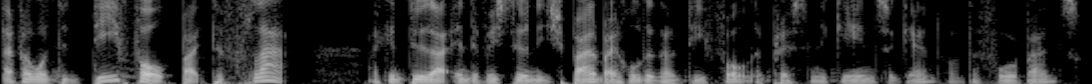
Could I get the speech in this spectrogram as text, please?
If I want to default back to flat, I can do that individually on each band by holding down default and pressing the gains again of the four bands.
